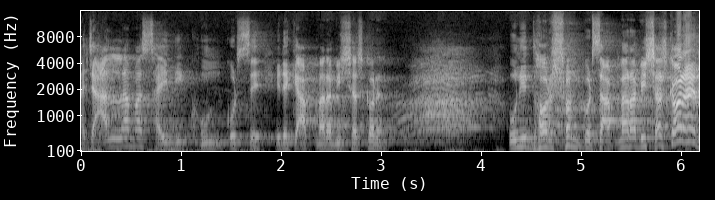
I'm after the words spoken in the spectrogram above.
আচ্ছা আল্লামা সাইদি খুন করছে এটাকে আপনারা বিশ্বাস করেন? উনি ধর্ষণ করছে, আপনারা বিশ্বাস করেন?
